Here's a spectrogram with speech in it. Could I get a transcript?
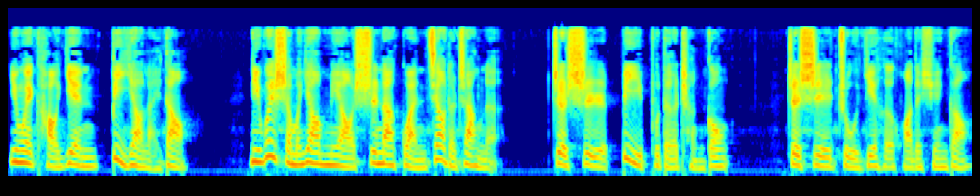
因为考验必要来到。你为什么要藐视那管教的杖呢？这事必不得成功。这是主耶和华的宣告。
